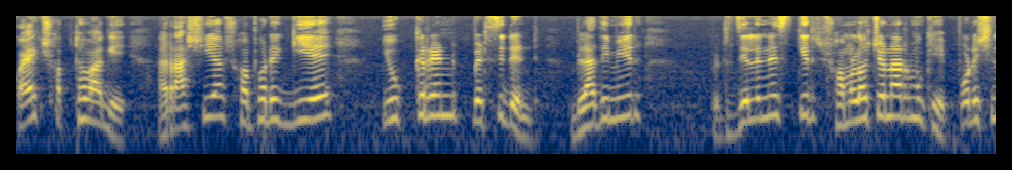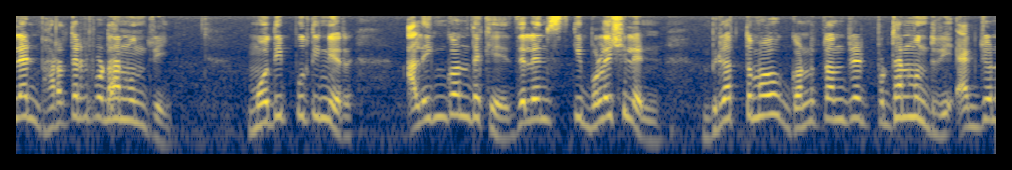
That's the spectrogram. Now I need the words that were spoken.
কয়েক সপ্তাহ আগে রাশিয়া সফরে গিয়ে ইউক্রেন প্রেসিডেন্ট ভ্লাদিমির জেলেনস্কির সমালোচনার মুখে পড়েছিলেন ভারতের প্রধানমন্ত্রী। মোদি পুতিনের আলিঙ্গন দেখে জেলেনস্কি বলেছিলেন, বৃহত্তম গণতন্ত্রের প্রধানমন্ত্রী একজন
